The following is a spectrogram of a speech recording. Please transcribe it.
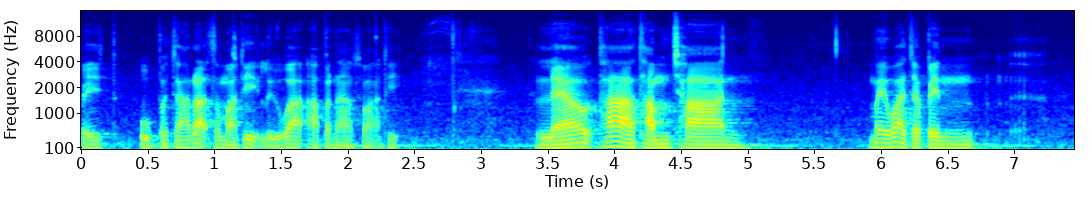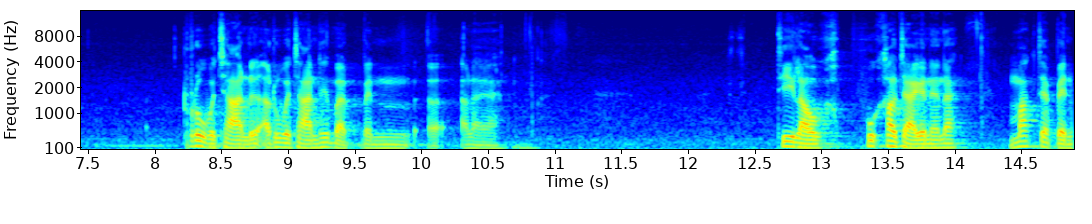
ไปอุปจารสมาธิ หรือว่าอัปนาสมาธิ แล้วถ้าทำฌานไม่ว่าจะเป็นรูปฌานหรืออรูปฌานที่แบบเป็นอะไรที่เราพูดเข้าใจกันเนี่ยนะมักจะเป็น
